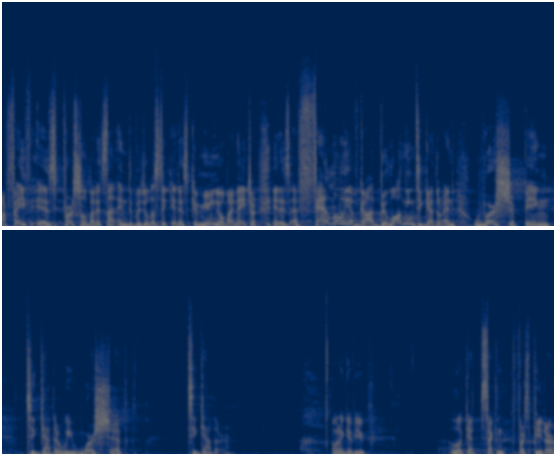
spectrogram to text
Our faith is personal, but it's not individualistic. It is communal by nature. It is a family of God belonging together and worshiping together. We worship together. I want to give you look at second first peter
